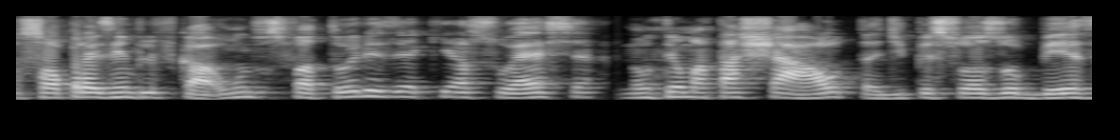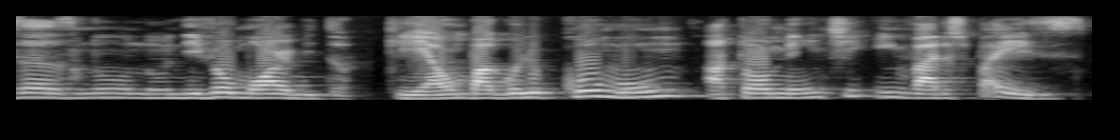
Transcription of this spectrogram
Só para exemplificar, um dos fatores é que a Suécia não tem uma taxa alta de pessoas obesas no, no nível mórbido, que é um bagulho comum atualmente em vários países.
